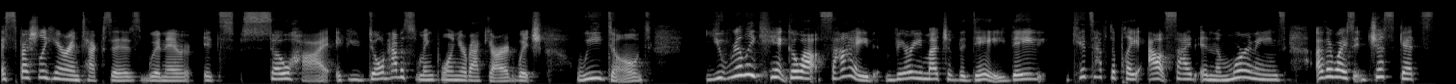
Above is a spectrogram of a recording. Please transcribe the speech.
especially here in Texas, when it's so hot, if you don't have a swimming pool in your backyard, which we don't, you really can't go outside very much of the day. They kids have to play outside in the mornings. Otherwise it just gets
